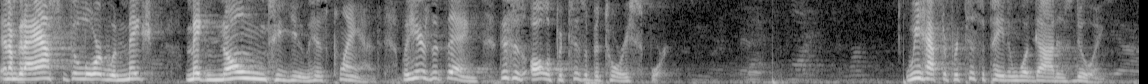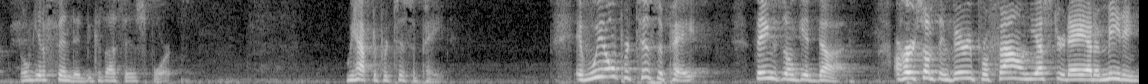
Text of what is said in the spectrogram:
And I'm going to ask that the Lord would make, make known to you his plans. But here's the thing this is all a participatory sport. We have to participate in what God is doing. Don't get offended because I said sport. We have to participate. If we don't participate, things don't get done. I heard something very profound yesterday at a meeting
